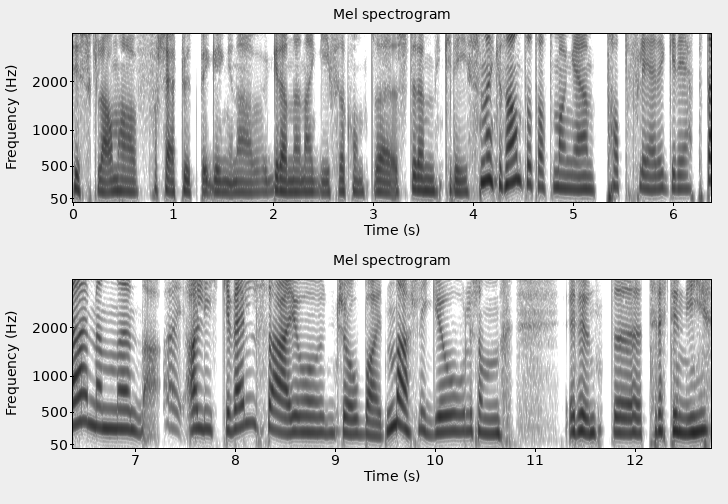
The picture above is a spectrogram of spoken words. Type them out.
Tyskland har forsert utbyggingen av grønn energi for å komme til strømkrisen, ikke sant, og tatt mange, tatt flere grep der, men allikevel så er jo Joe Biden, da, ligger jo liksom rundt 39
